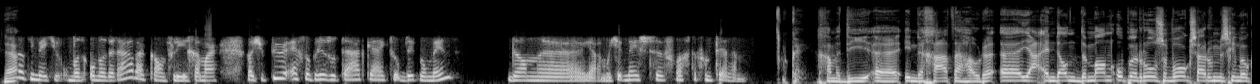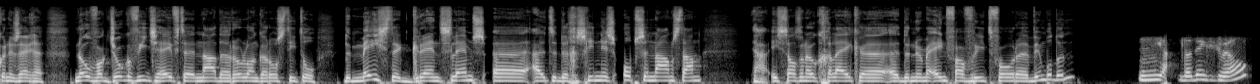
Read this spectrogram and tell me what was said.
Ja. En dat hij een beetje onder, onder de radar kan vliegen. Maar als je puur echt op resultaat kijkt op dit moment... dan, uh, ja, dan moet je het meest verwachten van Tellen. Oké, gaan we die uh, in de gaten houden. Uh, ja, en dan de man op een roze wolk zouden we misschien wel kunnen zeggen. Novak Djokovic heeft uh, na de Roland Garros titel de meeste Grand Slams uit de geschiedenis op zijn naam staan. Ja, is dat dan ook gelijk de nummer 1 favoriet voor Wimbledon? Ja, dat denk ik wel.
